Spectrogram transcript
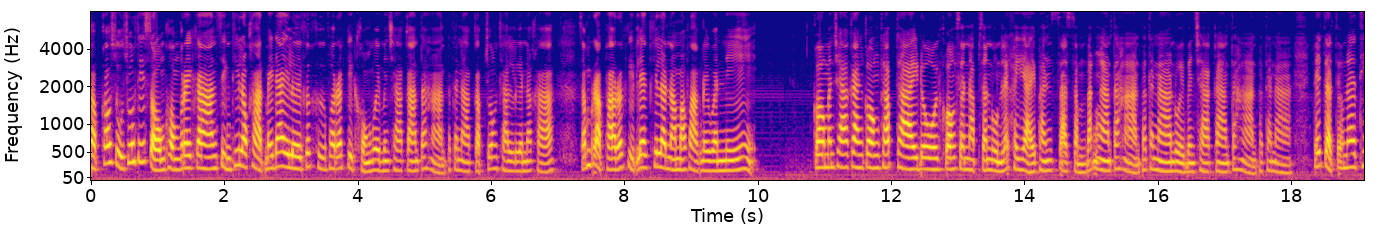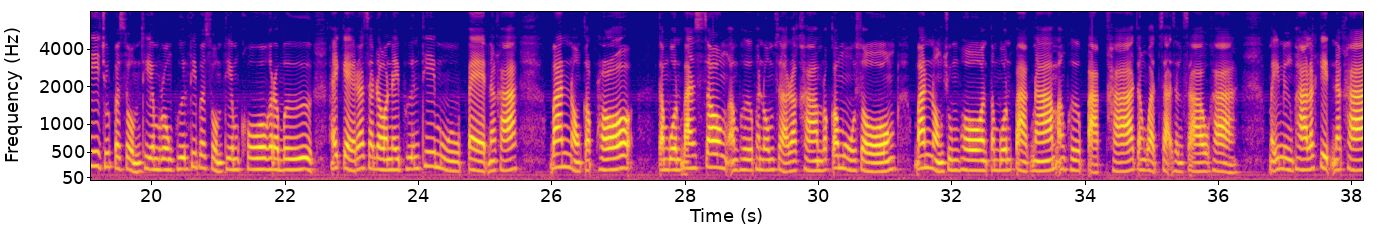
กลับเข้าสู่ช่วงที่ 2 ของรายการสิ่งที่เราขาดไม่ได้เลยก็คือภารกิจของหน่วยบัญชาการทหารพัฒนากับช่วงชันเรือนนะคะสำหรับภารกิจแรกที่เรานำมาฝากในวันนี้ กองบัญชาการกองทัพไทยโดยกองสนับสนุนและขยายพันธุ์สัตว์สำนักงานทหารพัฒนาหน่วยบัญชาการทหารพัฒนา ได้จัดเจ้าหน้าที่ชุดผสมเทียมลงพื้นที่ผสมเทียมโคกระบือ ให้แก่ราษฎรในพื้นที่หมู่ 8 นะคะ บ้านหนองกระเพาะ ตำบลบ้านซ่องอำเภอพนมสารคาม แล้วก็หมู่สองบ้านหนองชุมพรตำบลปากน้ำอำเภอปากค้า จังหวัดฉะเชิงเทราค่ะ มาอีกหนึ่งภารกิจนะคะ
